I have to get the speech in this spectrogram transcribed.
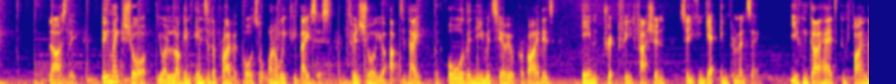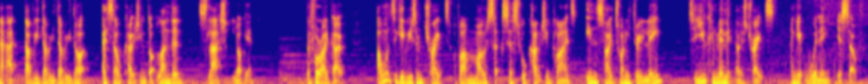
Lastly, do make sure you are logging into the private portal on a weekly basis to ensure you're up to date with all the new material provided in drip feed fashion so you can get implementing. You can go ahead and find that at www.slcoaching.london slash login. Before I go, I want to give you some traits of our most successful coaching clients inside 23 Lean so you can mimic those traits and get winning yourself.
